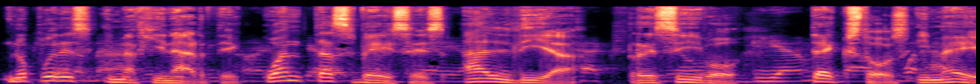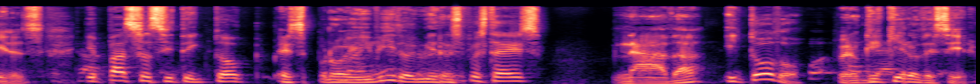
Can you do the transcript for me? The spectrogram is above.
No puedes imaginarte cuántas veces al día recibo textos, emails. ¿Qué pasa si TikTok es prohibido? Y mi respuesta es nada y todo. ¿Pero qué quiero decir?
